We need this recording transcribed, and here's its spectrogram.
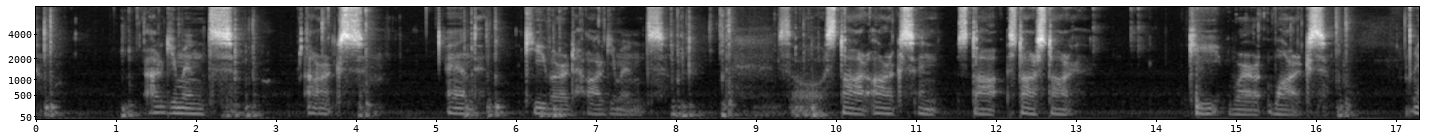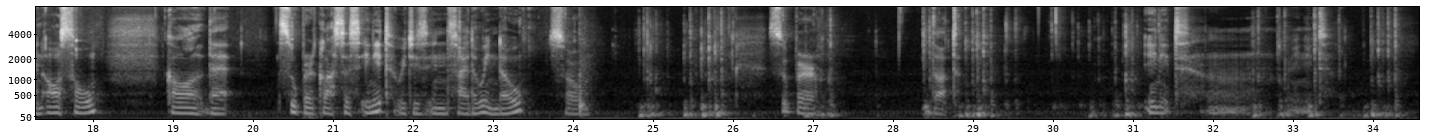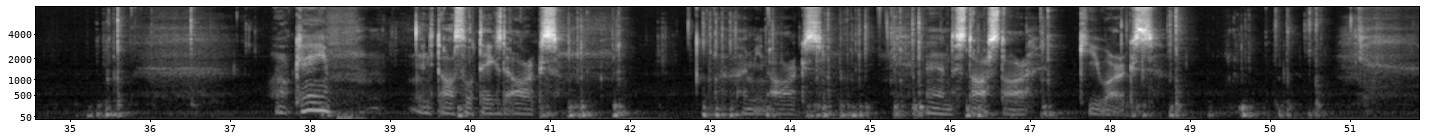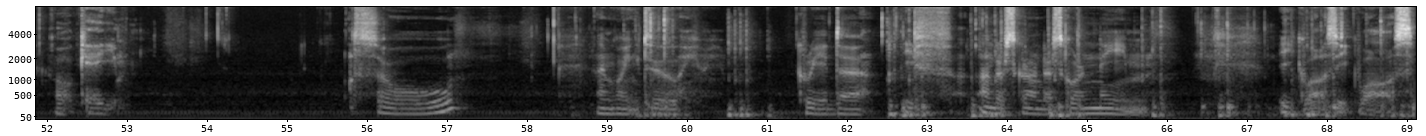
arguments args and keyword arguments. So star args and star star star keyword vargs and also call the super classes init which is inside the window. So super dot init uh, init. Okay and it also takes the args I mean args and star star keywords. Okay. So I'm going to create the if underscore underscore name equals equals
